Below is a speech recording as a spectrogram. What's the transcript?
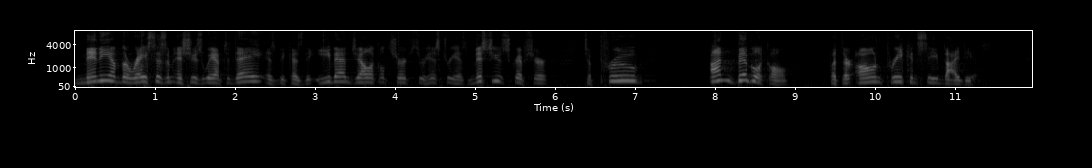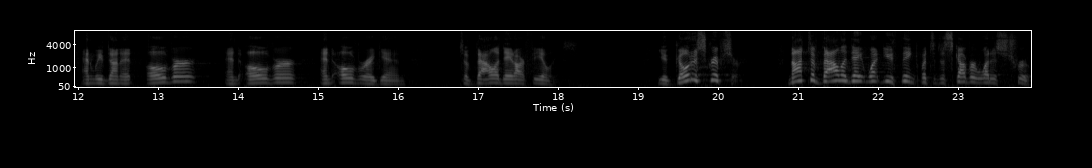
Many of the racism issues we have today is because the evangelical church through history has misused Scripture to prove unbiblical, but their own preconceived ideas. And we've done it over and over and over again to validate our feelings. You go to Scripture not to validate what you think, but to discover what is true.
